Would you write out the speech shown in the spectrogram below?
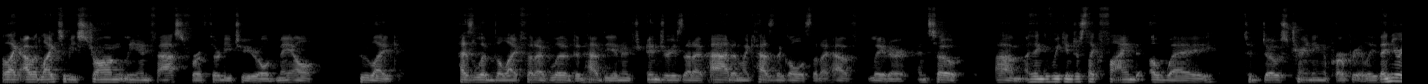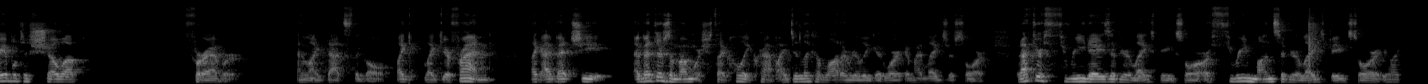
but like i would like to be strong lean and fast for a 32 year old male who like has lived the life that i've lived and had the in- injuries that i've had and like has the goals that i have later. And so um, i think if we can just like find a way to dose training appropriately then you're able to show up forever. And like that's the goal. Like like your friend like i bet she i bet there's a moment where she's like holy crap i did like a lot of really good work and my legs are sore. But after three days of your legs being sore or three months of your legs being sore you're like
